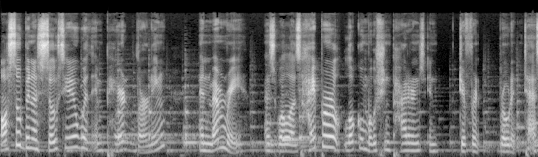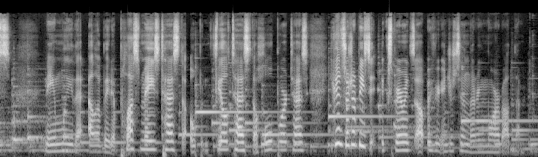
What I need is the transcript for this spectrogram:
also been associated with impaired learning and memory, as well as hyperlocomotion patterns in different rodent tests namely the elevated plus maze test, the open field test, the hole board test. You can search up these experiments up if you're interested in learning more about them.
